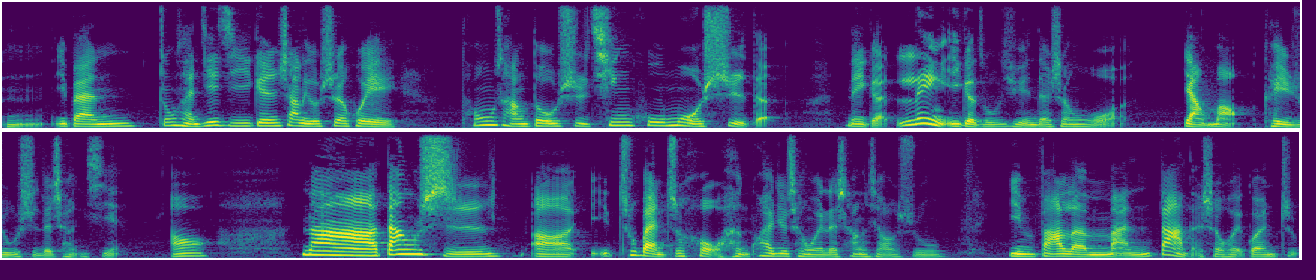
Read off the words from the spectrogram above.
嗯一般中产阶级跟上流社会通常都是轻忽漠视的那个另一个族群的生活样貌，可以如实的呈现哦。那当时啊，一出版之后，很快就成为了畅销书，引发了蛮大的社会关注。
